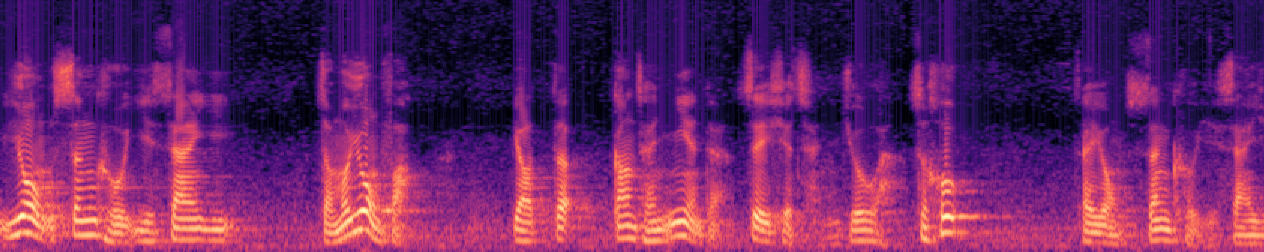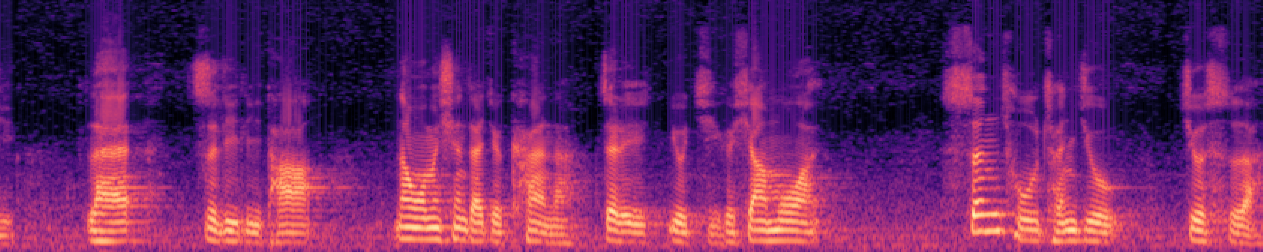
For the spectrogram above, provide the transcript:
用身口意三一，怎么用法？要得刚才念的这些成就啊之后，再用身口意三一来自利利他。那我们现在就看呢，这里有几个项目啊。身处成就就是啊，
